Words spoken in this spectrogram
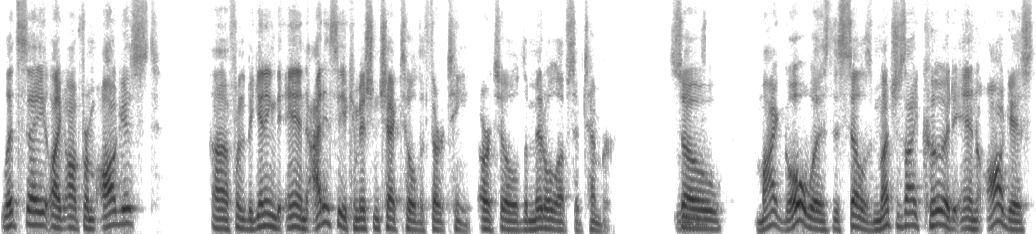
let's say like on from August, uh, from the beginning to end, I didn't see a commission check till the 13th or till the middle of September. So my goal was to sell as much as I could in August,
